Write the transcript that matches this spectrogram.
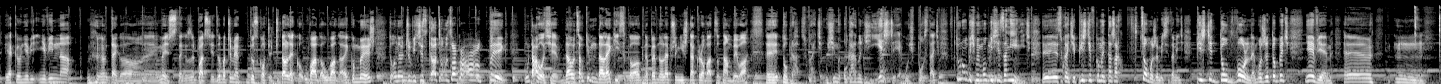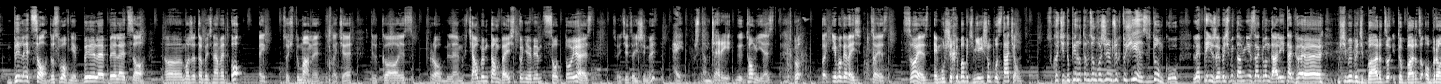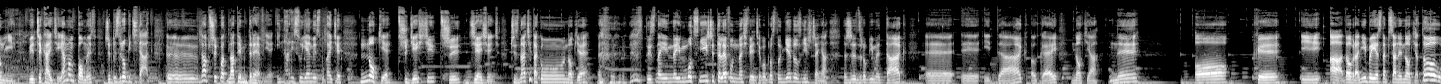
e, jako niewi niewinna tego, mysz, także patrzcie, zobaczymy jak doskoczy, czy daleko, uwaga, uwaga, jako mysz, to one oczywiście skaczą wysoko, pyk! Udało się, dało całkiem daleki skok, na pewno lepszy niż ta krowa, co tam była. E, dobra, słuchajcie, musimy ogarnąć jeszcze jakąś postać, w którą byśmy mogli się zamienić. E, słuchajcie, piszcie w komentarzach, w co możemy się zamienić. Piszcie dowolne, może to być, nie wiem, e, mm, byle co, dosłownie, byle, byle co. O, może to być nawet, o, ej, coś tu mamy, słuchajcie, tylko jest problem. Chciałbym tam wejść, tylko nie wiem co to jest. Słuchajcie, zajrzymy? Hej, może tam Jerry, y, Tommy jest? Bo, nie mogę wejść. Co jest? Co jest? Ej, muszę chyba być mniejszą postacią. Słuchajcie, dopiero tam zauważyłem, że ktoś jest w domku. Lepiej, żebyśmy tam nie zaglądali, tak e, musimy być bardzo i to bardzo obronni. Więc czekajcie, ja mam pomysł, żeby zrobić tak. E, na przykład na tym drewnie i narysujemy, słuchajcie, Nokię 3310. Czy znacie taką Nokię? to jest naj, najmocniejszy telefon na świecie, po prostu nie do zniszczenia. Że zrobimy tak e, i tak, okej. Nokia ny o k i a, dobra, niby jest napisany Nokia. To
